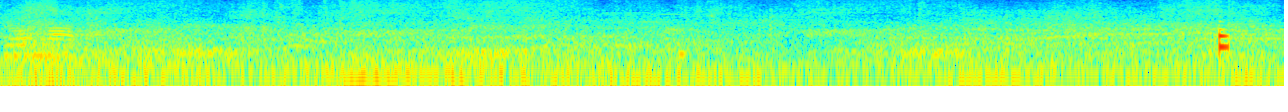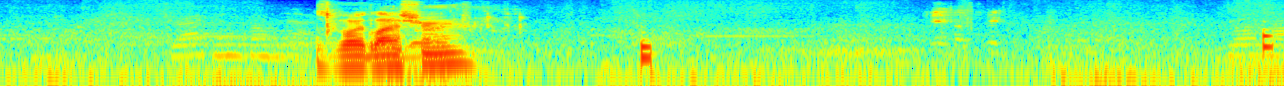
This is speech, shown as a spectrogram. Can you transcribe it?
Throw lava. Dragon bone Is X. Void last room? Throw lava.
